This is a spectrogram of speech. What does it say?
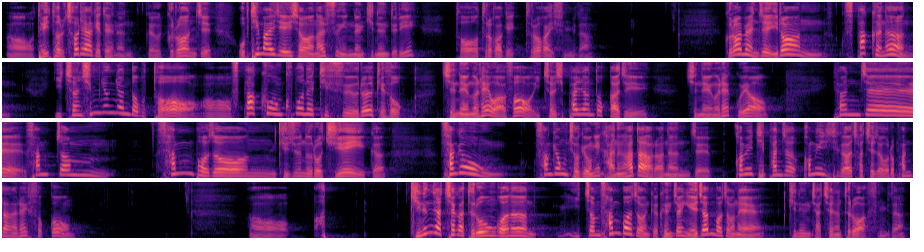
어, 데이터를 처리하게 되는 그- 그런 이제 옵티마이제이션 할 수 있는 기능들이 더 들어가게 들어가 있습니다. 그러면 이제 이런 스파크는 2016년도부터 어, 스파크 온 쿠버네티스를 계속 진행을 해와서 2018년도까지 진행을 했고요. 현재 3.3 버전 기준으로 GA 그러니까 상용 상용 적용이 가능하다라는 이제 커뮤니티 판정 커뮤니티가 자체적으로 판단을 했었고 어 합- 기능 자체가 들어온 거는 2.3 버전 그러니까 굉장히 예전 버전의 기능 자체는 들어왔습니다.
